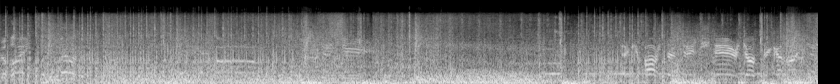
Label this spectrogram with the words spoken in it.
Давай! Экипаж 3-4 ждет приказания.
